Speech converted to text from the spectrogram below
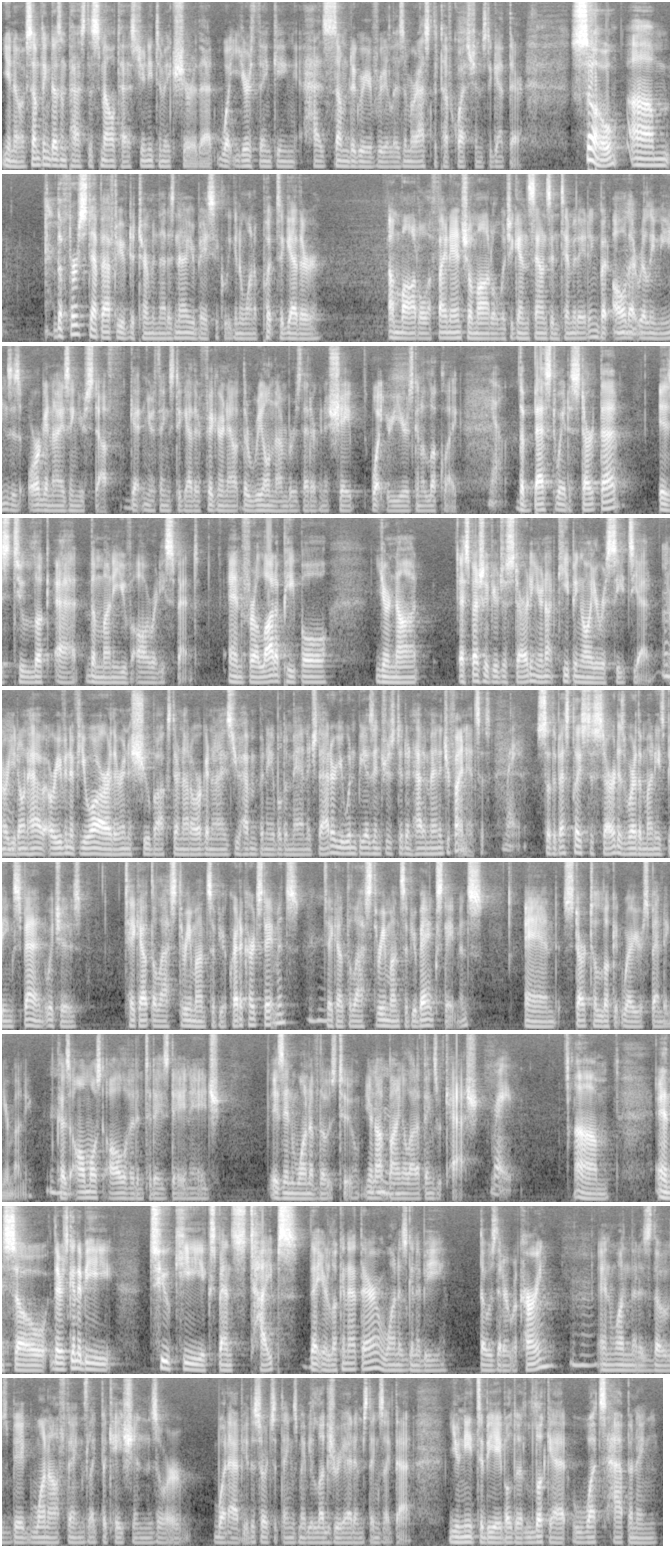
you know, if something doesn't pass the smell test, you need to make sure that what you're thinking has some degree of realism or ask the tough questions to get there. So, um, the first step after you've determined that is now you're basically going to want to put together a model, a financial model, which again sounds intimidating, but all mm-hmm. that really means is organizing your stuff, getting your things together, figuring out the real numbers that are going to shape what your year is going to look like. Yeah. The best way to start that is to look at the money you've already spent. And for a lot of people, you're not especially if you're just starting, you're not keeping all your receipts yet, or Mm-hmm. you don't have, or even if you are, they're in a shoebox, they're not organized, you haven't been able to manage that, or you wouldn't be as interested in how to manage your finances. Right. So the best place to start is where the money's being spent, which is take out the last three months of your credit card statements, take out the last three months of your bank statements, and start to look at where you're spending your money. Because almost all of it in today's day and age is in one of those two. You're not buying a lot of things with cash. Right. Um, and so there's going to be two key expense types that you're looking at there. One is going to be those that are recurring, mm-hmm. and one that is those big one off things like vacations or what have you, the sorts of things, maybe luxury items, things like that. You need to be able to look at what's happening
